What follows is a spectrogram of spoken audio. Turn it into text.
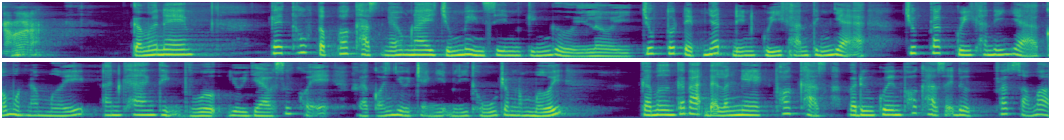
cảm ơn ạ. Cảm ơn em. Kết thúc tập podcast ngày hôm nay, chúng mình xin kính gửi lời chúc tốt đẹp nhất đến quý khán thính giả. Chúc các quý khán thính giả có một năm mới an khang thịnh vượng, dồi dào sức khỏe và có nhiều trải nghiệm lý thú trong năm mới. Cảm ơn các bạn đã lắng nghe podcast và đừng quên podcast sẽ được phát sóng vào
